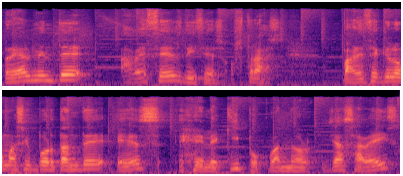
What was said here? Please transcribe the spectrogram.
realmente a veces dices, ostras, parece que lo más importante es el equipo, cuando ya sabéis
